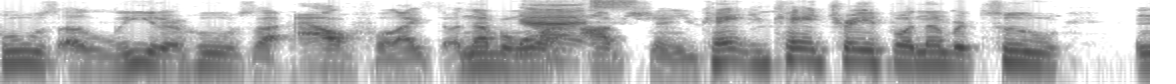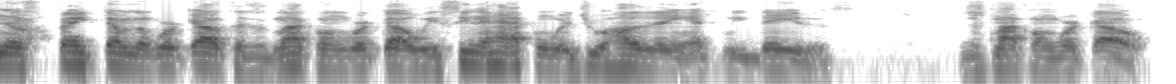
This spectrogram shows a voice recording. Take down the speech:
who's a leader, who's an alpha, like a number yes. one option. You can't you can't trade for number two and expect them to work out because it's not going to work out. We've seen it happen with Jrue Holiday and Anthony Davis. It's just not going to work out.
